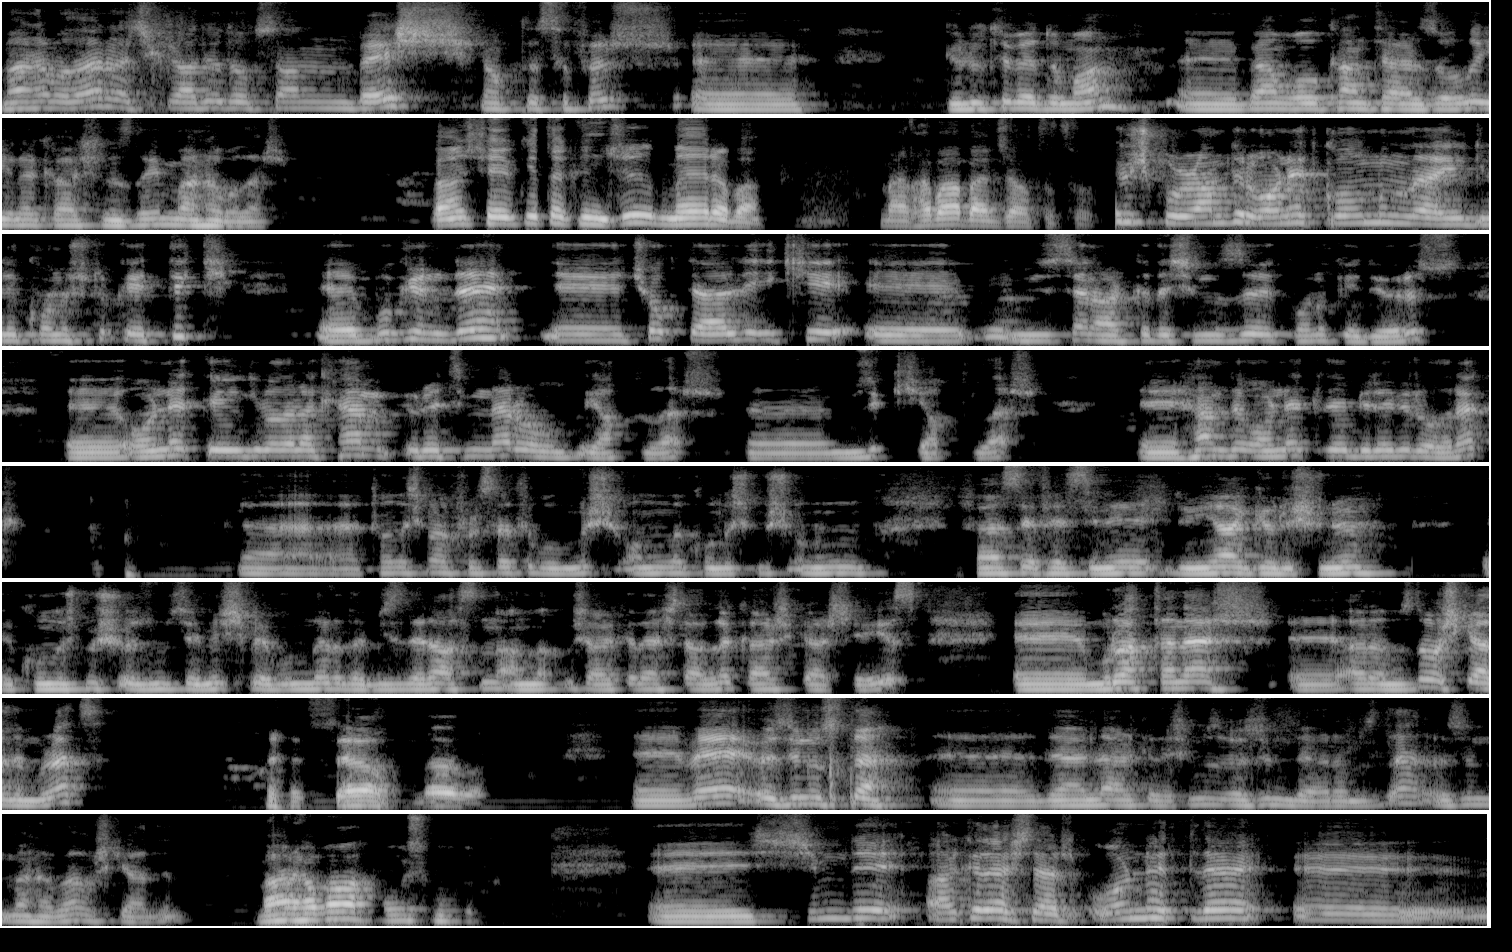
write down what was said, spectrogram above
Merhabalar, Açık Radyo 95.0 e, Gürültü ve Duman. E, ben Volkan Terzioğlu, yine karşınızdayım. Merhabalar. Ben Şevket Akıncı, merhaba. Merhaba, ben Can Tutu. Üç programdır Ornette Coleman'la ilgili konuştuk, ettik. E, bugün de e, çok değerli iki e, müzisyen arkadaşımızı konuk ediyoruz. E, Ornette ile ilgili olarak hem üretimler oldu yaptılar, e, müzik yaptılar. E, hem de Ornette ile birebir olarak e, tanışma fırsatı bulmuş, onunla konuşmuş, onun felsefesini, dünya görüşünü e, konuşmuş, özümsemiş ve bunları da bizlere aslında anlatmış arkadaşlarla karşı karşıyayız. E, Murat Taner e, aramızda. Hoş geldin Murat. Selam, merhaba. E, ve Özün Usta, e, değerli arkadaşımız Özün de aramızda. Özün merhaba, hoş geldin. Merhaba, hoş bulduk. Ee, şimdi arkadaşlar Ornet'le e,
